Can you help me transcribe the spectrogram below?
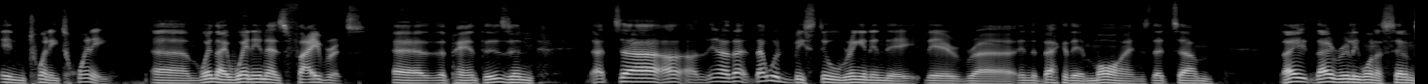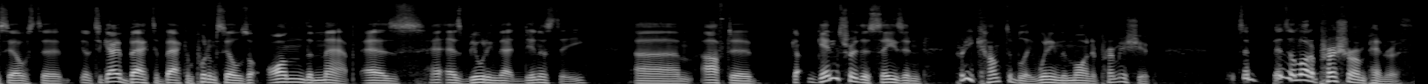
in 2020 um, when they went in as favourites uh, the Panthers. And that uh, uh, you know that that would be still ringing in their their uh, in the back of their minds that um, they they really want to set themselves to you know to go back to back and put themselves on the map as as building that dynasty um, after getting through the season pretty comfortably, winning the minor premiership. It's a there's a lot of pressure on Penrith.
